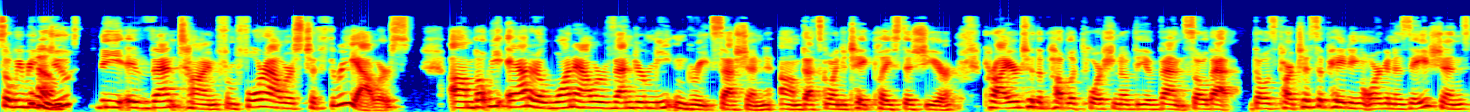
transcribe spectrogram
So we reduced yeah. the event time from four hours to three hours, um, but we added a one hour vendor meet and greet session um, that's going to take place this year prior to the public portion of the event so that those participating organizations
